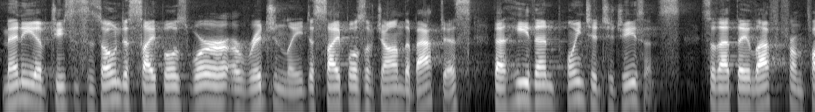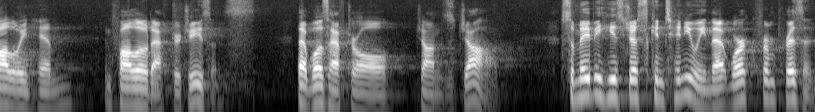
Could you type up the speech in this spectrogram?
many of Jesus' own disciples were originally disciples of John the Baptist, that he then pointed to Jesus, so that they left from following him and followed after Jesus. That was, after all, John's job. So maybe he's just continuing that work from prison.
